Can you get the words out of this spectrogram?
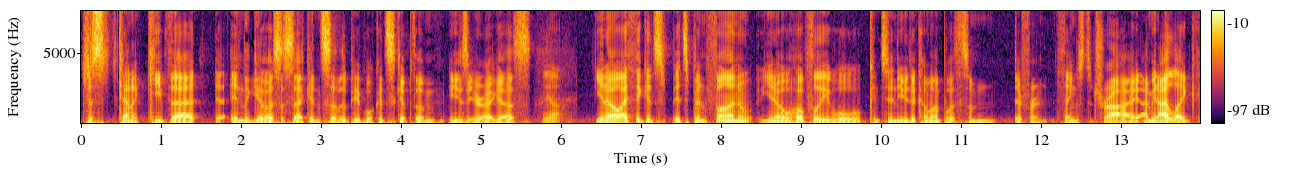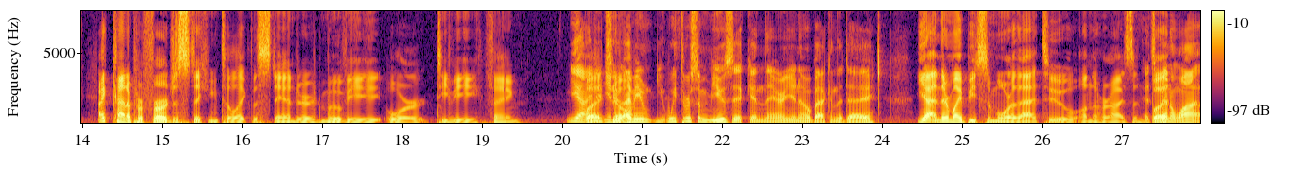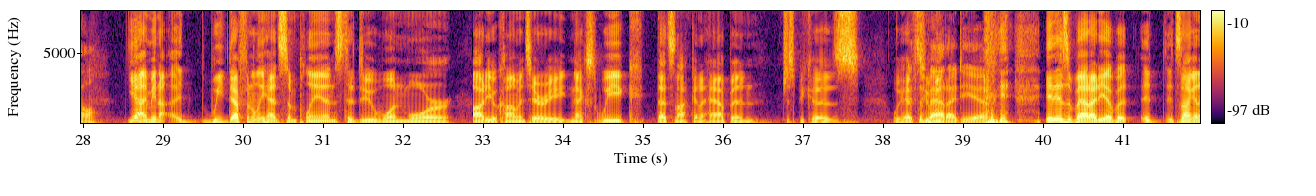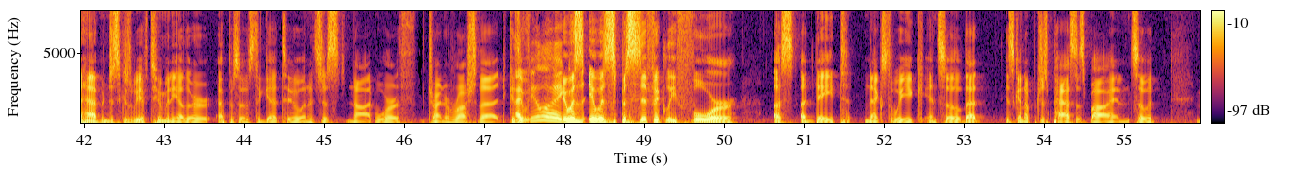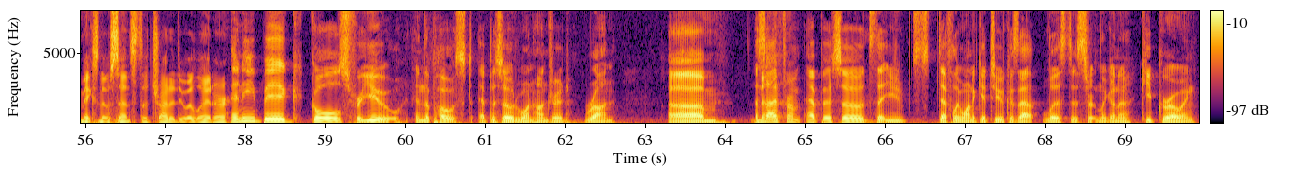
just kind of keep that uh, in the give us a second so that people could skip them easier, I guess. yeah. you know, I think it's it's been fun. You know, hopefully we'll continue to come up with some different things to try. I mean, I like I kind of prefer just sticking to like the standard movie or TV thing. Yeah, I But, do you too. know- I mean, we threw some music in there, you know, back in the day. Yeah, and there might be some more of that too on the horizon. It's been a while. Yeah, I mean, I, we definitely had some plans to do one more audio commentary next week. That's not going to happen just because We have It's a too bad many- idea. it is a bad idea, but it it's not going to happen just because we have too many other episodes to get to, and it's just not worth trying to rush that. Because I it, feel like it was it was specifically for a a date next week, and so that is going to just pass us by, and so it makes no sense to try to do it later. Any big goals for you in the post episode 100 run? Um, no- Aside from episodes that you definitely want to get to, because that list is certainly going to keep growing.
